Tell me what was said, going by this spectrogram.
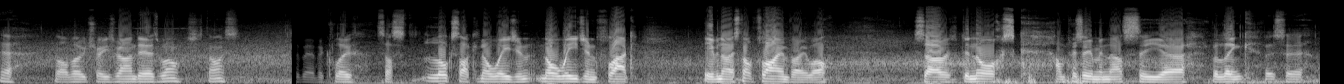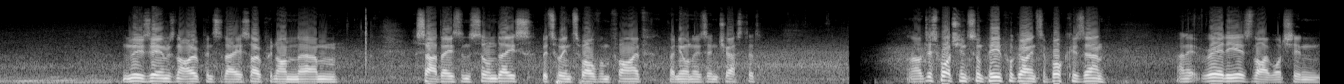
yeah, a lot of oak trees around here as well, which is nice. A bit of a clue. So looks like a Norwegian Norwegian flag, even though it's not flying very well. So the Norsk, I'm presuming that's the uh, the link that's uh, the museum's not open today, it's open on um, Saturdays and Sundays between 12 and 5 if anyone is interested. And I'm just watching some people going to Booker's and it really is like watching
